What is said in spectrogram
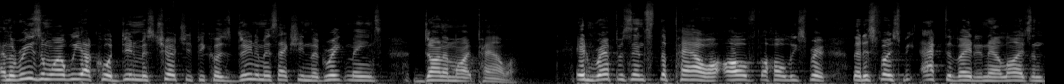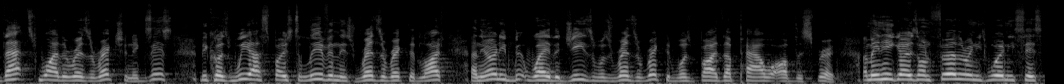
And the reason why we are called Dunamis Church is because Dunamis actually in the Greek means dynamite power. It represents the power of the Holy Spirit that is supposed to be activated in our lives. And that's why the resurrection exists, because we are supposed to live in this resurrected life. And the only way that Jesus was resurrected was by the power of the Spirit. I mean, he goes on further in his word and he says,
